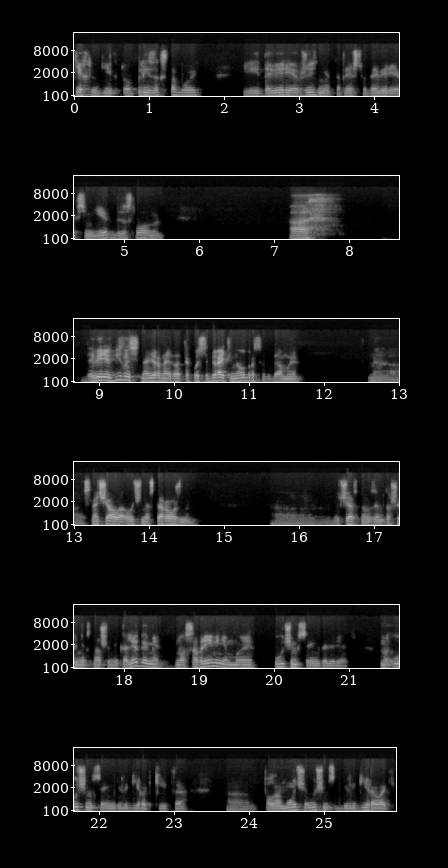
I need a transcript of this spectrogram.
тех людей, кто близок с тобой. И доверие в жизни – это прежде всего доверие в семье, безусловно. А доверие в бизнесе, наверное, это такой собирательный образ, когда мы э, сначала очень осторожно э, участвуем в взаимоотношениях с нашими коллегами, но со временем мы учимся им доверять. Мы учимся им делегировать какие-то э, полномочия, учимся делегировать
